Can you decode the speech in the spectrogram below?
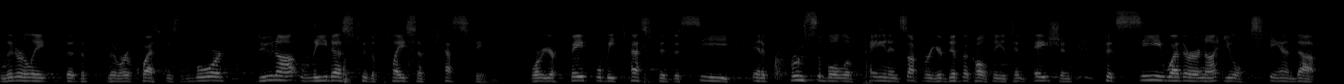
Literally, the, the, the request is, Lord, do not lead us to the place of testing, where your faith will be tested to see in a crucible of pain and suffering or difficulty and temptation to see whether or not you'll stand up.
